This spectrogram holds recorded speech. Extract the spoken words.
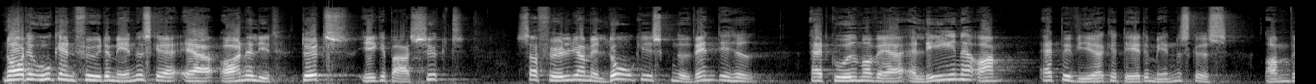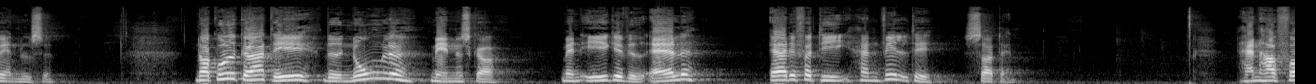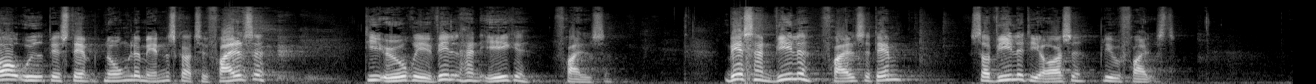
Når det ugenfødte menneske er åndeligt dødt, ikke bare sygt, så følger med logisk nødvendighed, at Gud må være alene om at bevirke dette menneskes omvendelse. Når Gud gør det ved nogle mennesker, men ikke ved alle, er det fordi han vil det sådan. Han har forudbestemt nogle mennesker til frelse, de øvrige vil han ikke frelse. Hvis han ville frelse dem, så ville de også blive frelst.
